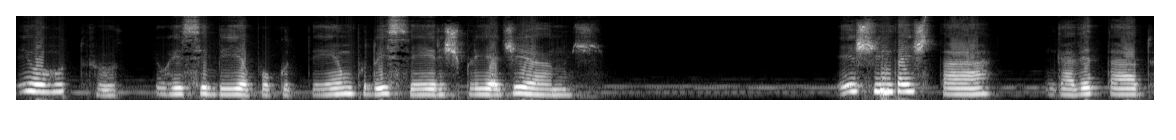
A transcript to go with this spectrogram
E outro que eu recebi há pouco tempo dos seres pleiadianos. Este ainda está engavetado,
